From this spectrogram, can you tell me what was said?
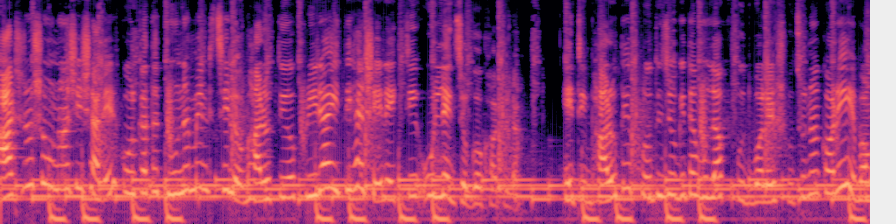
আঠারোশো উনআশি সালের কলকাতা টুর্নামেন্ট ছিল ভারতীয় ক্রীড়া ইতিহাসের একটি উল্লেখযোগ্য ঘটনা। এটি ভারতের প্রতিযোগিতামূলক ফুটবলের সূচনা করে এবং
